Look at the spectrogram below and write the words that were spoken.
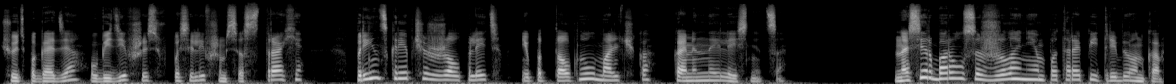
Чуть погодя, убедившись в поселившемся страхе, принц крепче сжал плеть и подтолкнул мальчика к каменной лестнице. Насир боролся с желанием поторопить ребенка,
